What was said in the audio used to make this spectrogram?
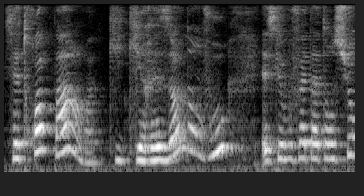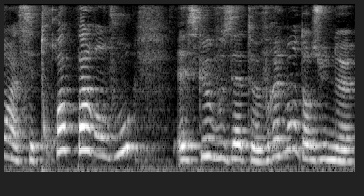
ces trois parts qui, qui résonnent en vous Est-ce que vous faites attention à ces trois parts en vous? Est-ce que vous êtes vraiment dans une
